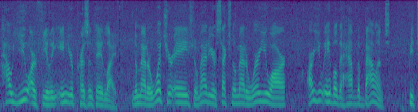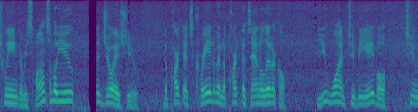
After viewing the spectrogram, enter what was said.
how you are feeling in your present day life. No matter what your age, no matter your sex, no matter where you are, are you able to have the balance between the responsible you the joyous you, the part that's creative and the part that's analytical. You want to be able to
